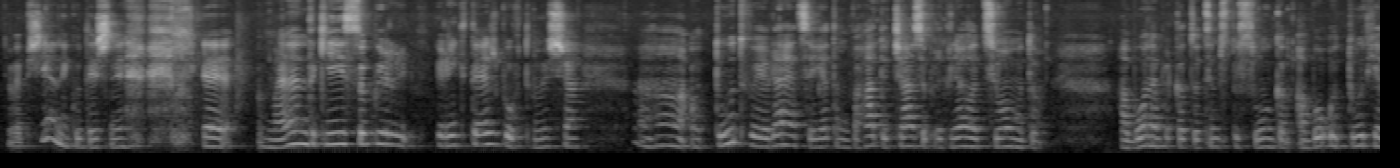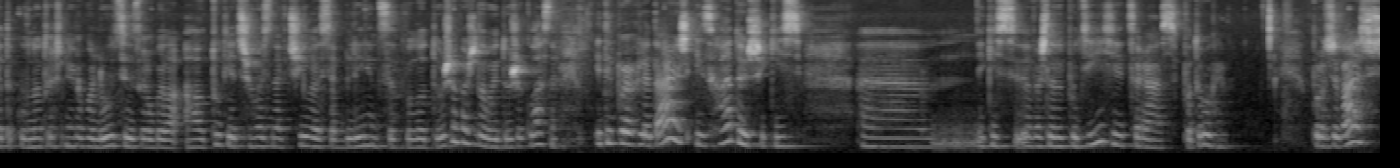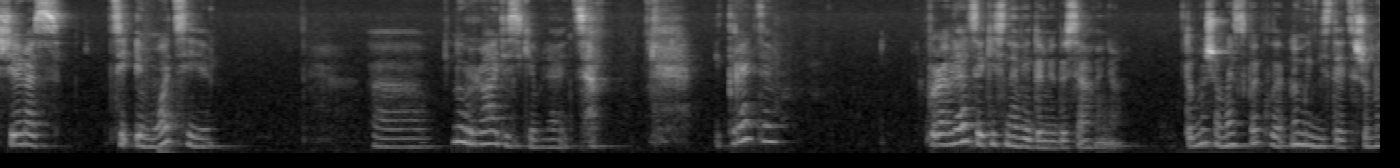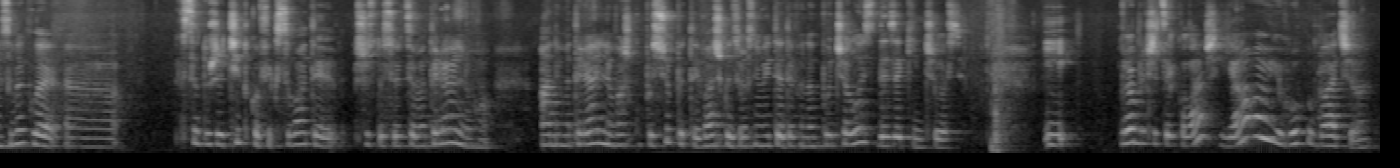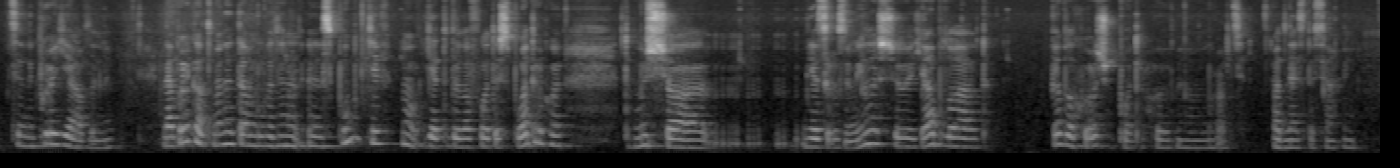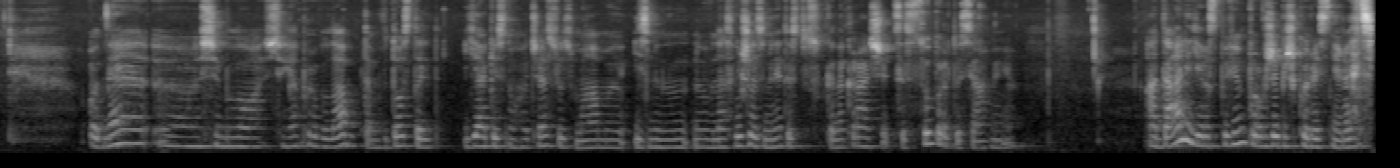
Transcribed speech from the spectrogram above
взагалі нікуди ж. Е, В мене такий супер рік теж був, тому що ага, отут, виявляється, я там багато часу приділяла цьому. то або, наприклад, цим стосункам, або отут я таку внутрішню революцію зробила, а отут я чогось навчилася. Блін, це було дуже важливо і дуже класно. І ти проглядаєш і згадуєш якісь, е, якісь важливі події. Це раз. По-друге, проживаєш ще раз ці емоції. Е, ну, радість являється. І третє, проявляються якісь невідомі досягнення. Тому що ми звикли, ну мені здається, що ми звикли е, все дуже чітко фіксувати, що стосується матеріального, а нематеріальне важко пощупати, важко зрозуміти, де воно почалось, де закінчилось. І роблячи цей колаж, я його побачила. Це не проявлене. Наприклад, в мене там був один е, з пунктів, ну, я додала фото з подругою, тому що я зрозуміла, що я була, я була хорошою подругою в минулому році. Одне з досягнень. Одне, е, що було, що я провела там вдосталь якісного часу з мамою, і змін... в нас вийшло змінити стосунки на краще. Це супер досягнення. А далі я розповім про вже більш корисні речі.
